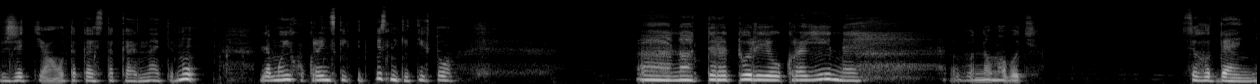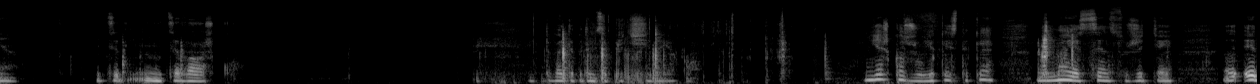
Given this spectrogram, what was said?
в життя. Отакесь таке, знаєте. Ну, для моїх українських підписників, ті, хто на території України, воно, мабуть, сьогодення. І це, ну, це важко. Давайте подивимося причина яка. Ну, я ж кажу, якесь таке немає сенсу життя. Е,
